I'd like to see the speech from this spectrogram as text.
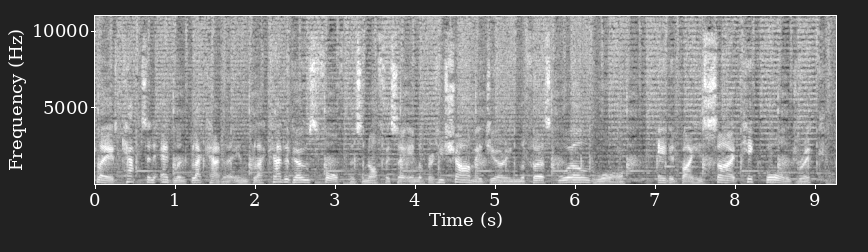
played Captain Edmund Blackadder in Blackadder Goes Forth as an officer in the British Army during the First World War, aided by his sidekick Baldrick,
